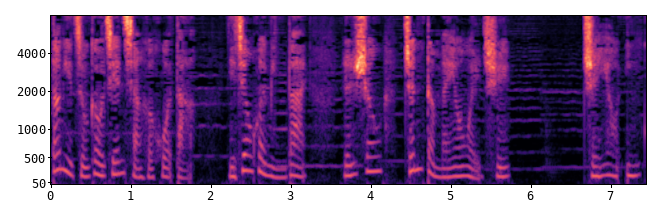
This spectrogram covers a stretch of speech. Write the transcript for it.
当你足够坚强和豁达，你就会明白，人生真的没有委屈，只有因果。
